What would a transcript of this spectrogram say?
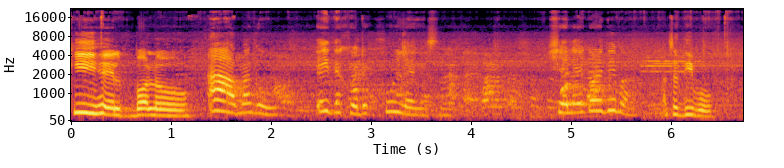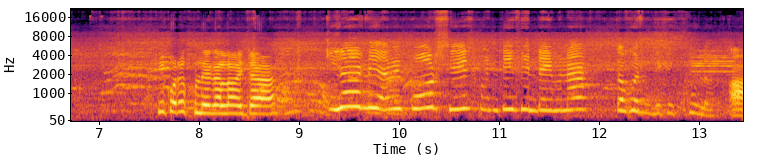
কি হেল্প বলো? আমাকে এই দেখো এটা ফুল লেগেছে সেলাই করে দিবা? আচ্ছা দিব। কি করে খুলে গেল এটা? কি জানি আমি পড়ছি টিফিন টাইম না তখন দেখি খোলা। আ,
